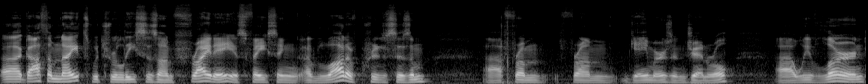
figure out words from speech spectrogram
Uh, Gotham Knights, which releases on Friday, is facing a lot of criticism uh, from from gamers in general. Uh, we've learned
